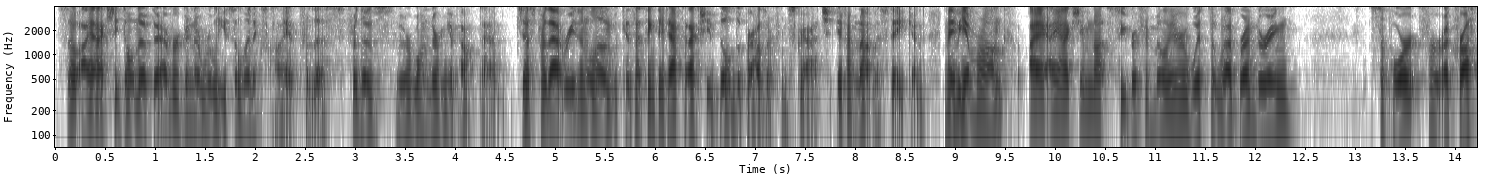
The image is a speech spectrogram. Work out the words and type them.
So I actually don't know if they're ever going to release a Linux client for this, for those who are wondering about that. Just for that reason alone, because I think they'd have to actually build the browser from scratch, if I'm not mistaken. Maybe I'm wrong. I, I actually am not super familiar with the web rendering support for across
